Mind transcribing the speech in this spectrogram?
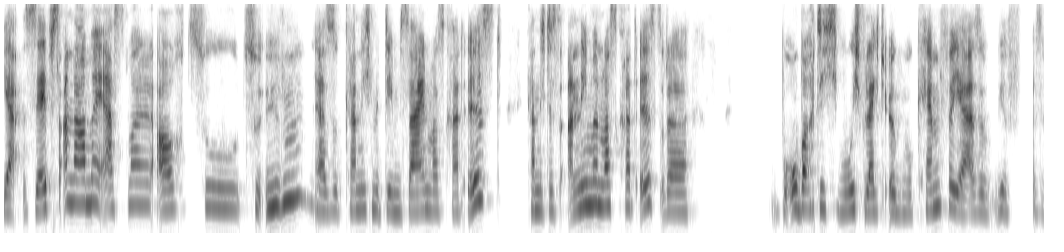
ja, Selbstannahme erstmal auch zu, zu üben. Also kann ich mit dem sein, was gerade ist? Kann ich das annehmen, was gerade ist? Oder beobachte ich, wo ich vielleicht irgendwo kämpfe? Ja, also wir, also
